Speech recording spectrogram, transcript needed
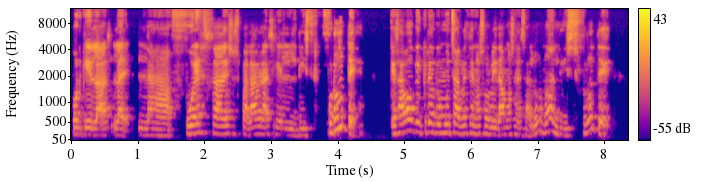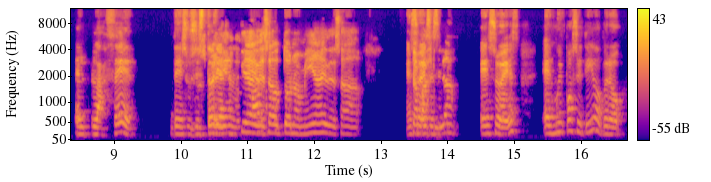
porque la, la, la fuerza de sus palabras y el disfrute, que es algo que creo que muchas veces nos olvidamos en salud, ¿no? El disfrute, el placer de sus historias en experiencia y de esa autonomía y de esa eso es, capacidad. eso es, es muy positivo, pero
